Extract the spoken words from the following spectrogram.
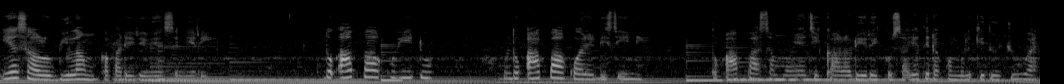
Ia selalu bilang kepada dirinya sendiri, "Untuk apa aku hidup? Untuk apa aku ada di sini?" Untuk apa semuanya jikalau diriku saja tidak memiliki tujuan?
